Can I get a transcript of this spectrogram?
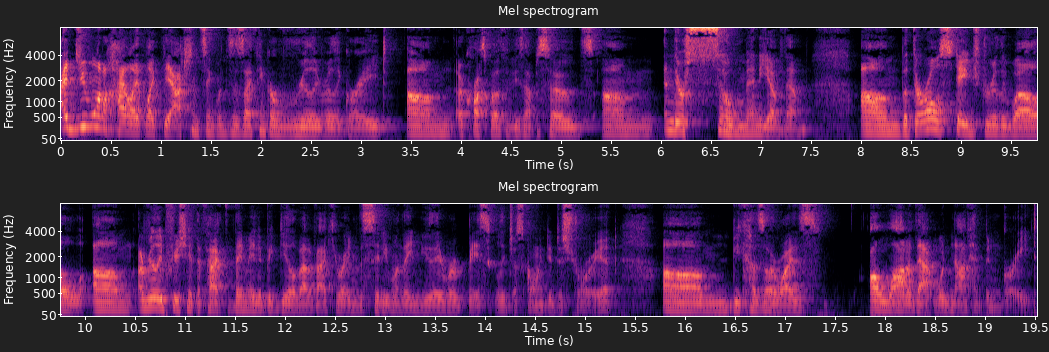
I do want to highlight like the action sequences. I think are really really great. Um, across both of these episodes. Um, and there's so many of them. Um, but they're all staged really well. Um, I really appreciate the fact that they made a big deal about evacuating the city when they knew they were basically just going to destroy it. Um, because otherwise, a lot of that would not have been great.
